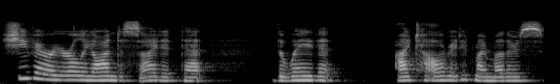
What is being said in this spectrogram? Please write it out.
she very early on decided that the way that I tolerated my mother's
